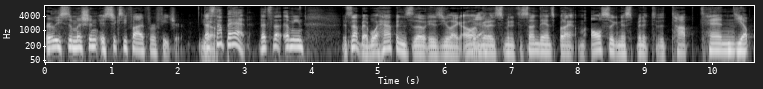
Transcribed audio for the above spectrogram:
early submission is 65 for a feature. That's Yeah. not bad. That's not. I mean, It's not bad. What happens though is you're like, oh, I'm Yeah. going to submit it to Sundance, but I'm also going to submit it to the top ten. Yep.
